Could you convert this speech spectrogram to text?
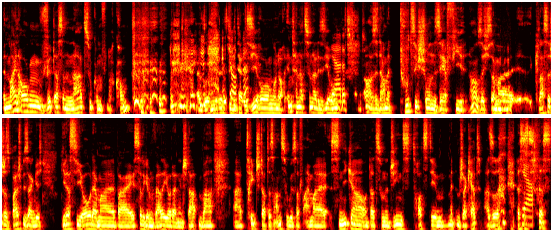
in meinen Augen wird das in naher Zukunft noch kommen. also mit der Digitalisierung und auch Internationalisierung. Ja, das stimmt. Also damit tut sich schon sehr viel. Ne? Also ich sag mal, mhm. klassisches Beispiel ist eigentlich, jeder CEO, der mal bei Silicon Valley oder in den Staaten war, äh, trägt statt des Anzuges auf einmal Sneaker und dazu eine Jeans trotzdem mit einem Jackett. Also das ja. ist das.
